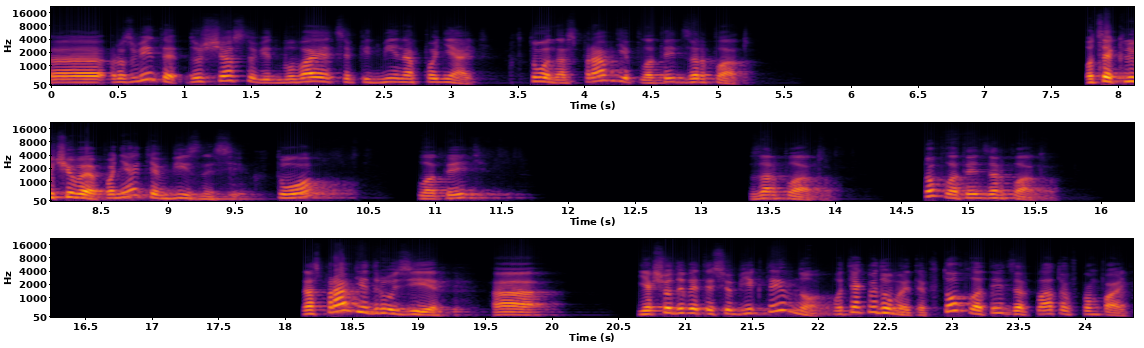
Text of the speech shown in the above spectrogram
е, розумієте, дуже часто відбувається підміна понять, хто насправді платить зарплату. Оце ключове поняття в бізнесі. Хто платить зарплату? Хто платить зарплату? Насправді, друзі, а, якщо дивитись об'єктивно, от як ви думаєте, хто платить зарплату в компанії?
